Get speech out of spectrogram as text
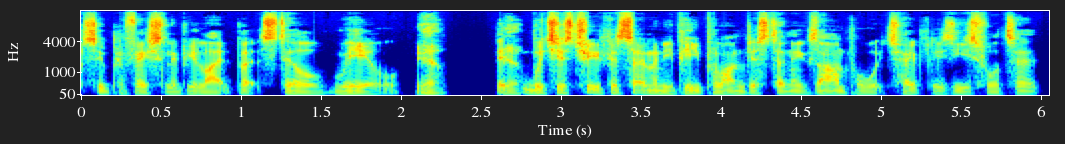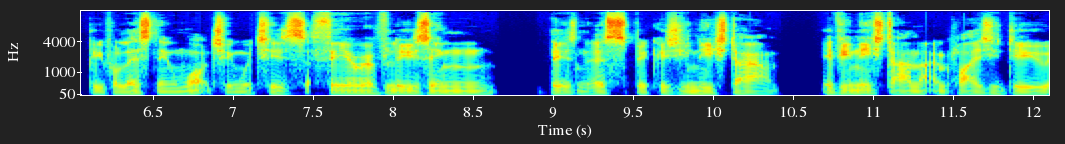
superficial, if you like, but still real. Yeah. yeah. which is true for so many people. I'm just an example, which hopefully is useful to people listening and watching, which is fear of losing business because you niche down. If you niche down, that implies you do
